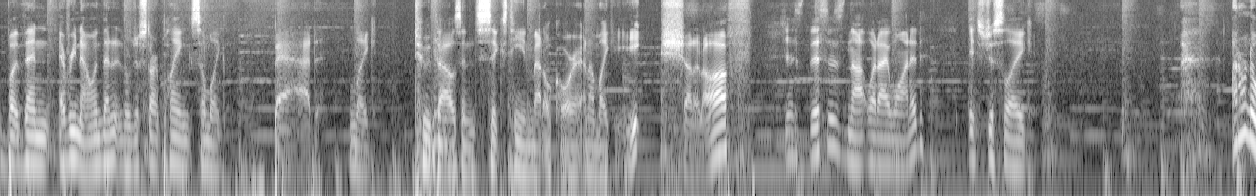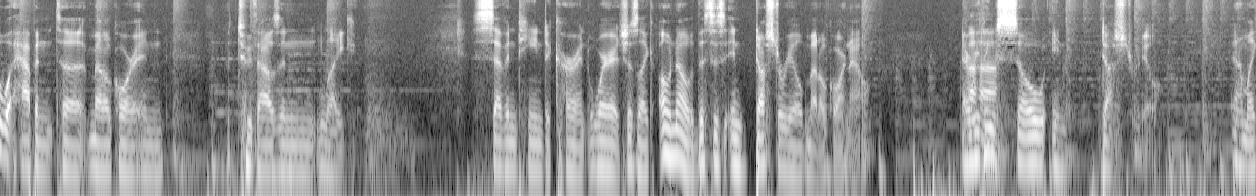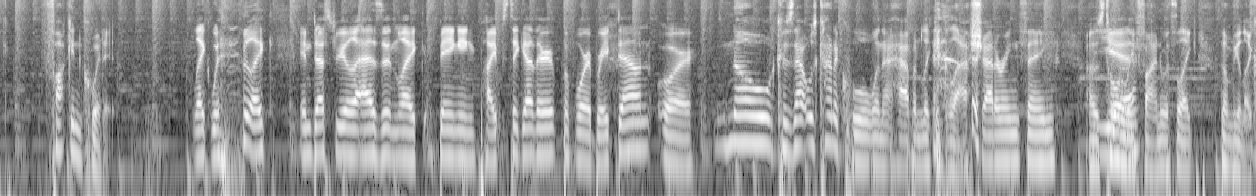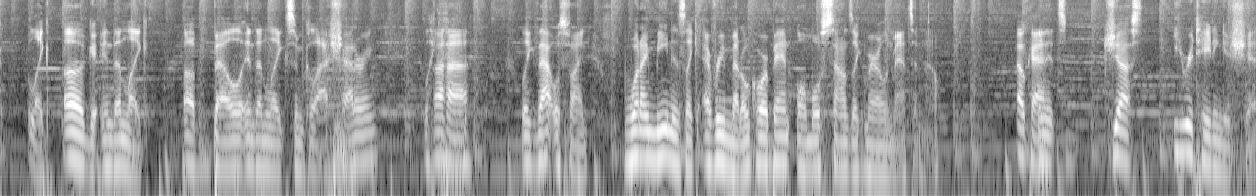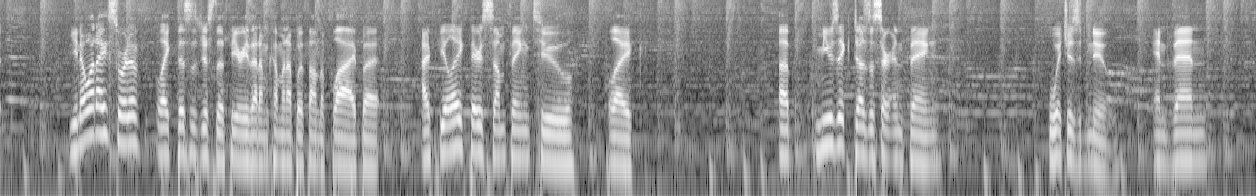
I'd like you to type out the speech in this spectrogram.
but then every now and then it'll just start playing some like bad like 2016 metalcore, and I'm like, "Yeet, shut it off. Just this is not what I wanted. It's just like I don't know what happened to metalcore in 2000 like 17 to current where it's just like oh no this is industrial metalcore now. Everything's Uh-huh. so industrial. And i'm like fucking quit it. Like with like industrial as in like banging pipes together before a breakdown or? No because that was kind of cool when that happened like the glass shattering thing. I was Yeah. totally fine with like them being like like ugh and then like a bell and then like some glass shattering like uh-huh. Like that was fine. What I mean is like every metalcore band almost sounds like Marilyn Manson now. Okay. And it's just irritating as shit. You know what I sort of like this is just a theory that I'm coming up with on the fly, but I feel like there's something to like uh, music does a certain thing which is new and then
